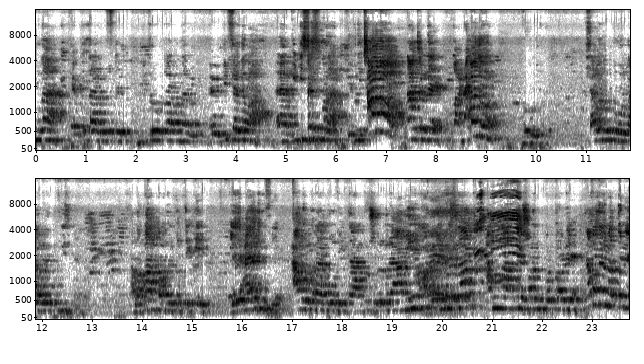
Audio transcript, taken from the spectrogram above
গুণা আপনার বিচার দেওয়া করা, এগুলি ছাড়ো, না আল্লাহ পাক আমাদের প্রত্যেককে এই আয়াতের উপরে আমল করার তৌফিক দান করুন শুকর করে আমিন। ইসলাম আল্লাহকে স্মরণ করতে হবে। নামাজের মাধ্যমে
